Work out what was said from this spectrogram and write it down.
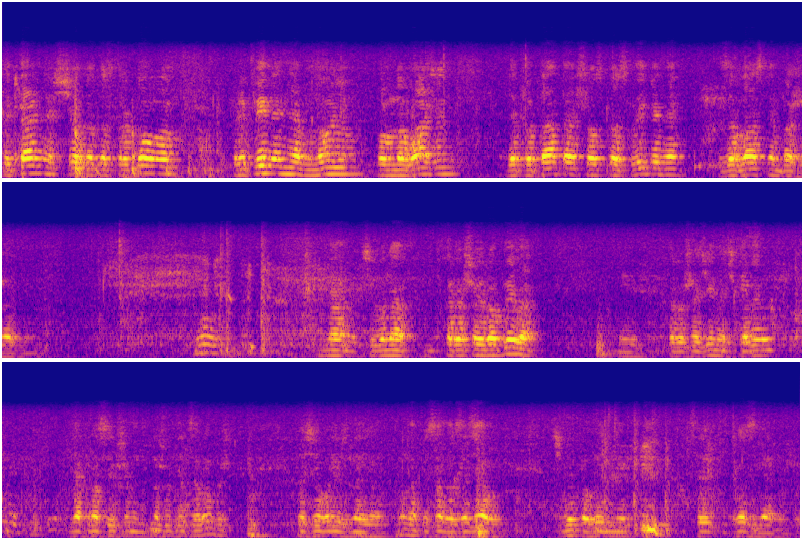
питання щодо дострокового припинення мною повноважень депутата шостого скликання за власним бажанням. Ну, на- чи вона хорошо робила, і хороша жіночка, але я просив, ну, що ти це робиш, хтось говорив з нею, ну, написала заяву, що ми повинні це розглянути.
